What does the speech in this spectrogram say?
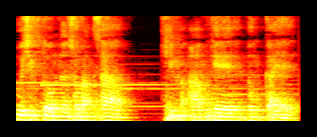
의식도 없는 소방사 김아무개의 눈가에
